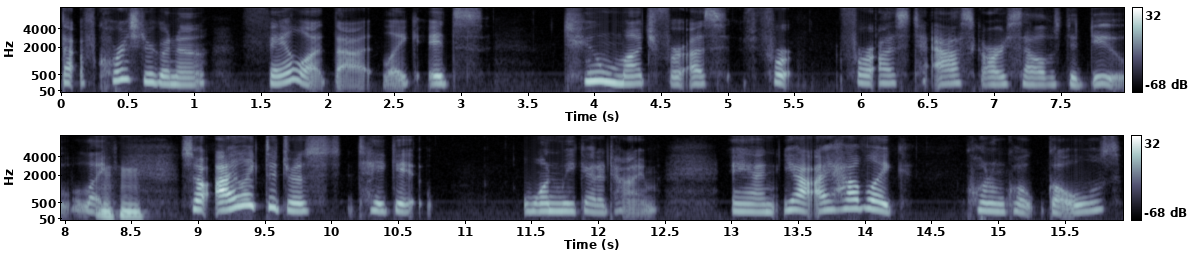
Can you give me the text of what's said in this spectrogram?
that, of course, you're going to fail at that. Like, it's too much for us, for for us to ask ourselves to do like hmm so I like to just take it one week at a time. And yeah, I have like quote unquote goals.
